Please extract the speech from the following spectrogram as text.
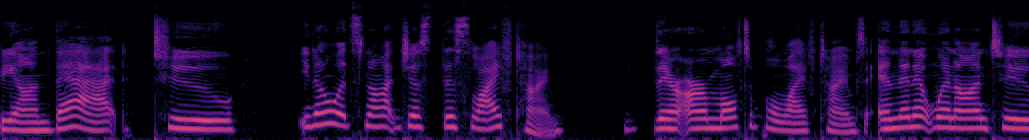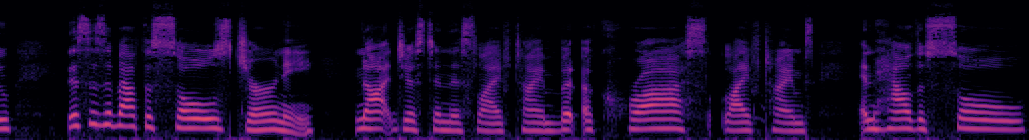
beyond that to you know, it's not just this lifetime. There are multiple lifetimes. And then it went on to this is about the soul's journey, not just in this lifetime, but across lifetimes and how the soul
